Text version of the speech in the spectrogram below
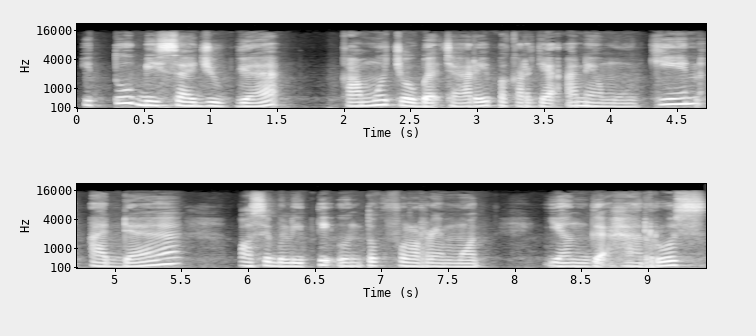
itu bisa juga kamu coba cari pekerjaan yang mungkin ada possibility untuk full remote yang gak harus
